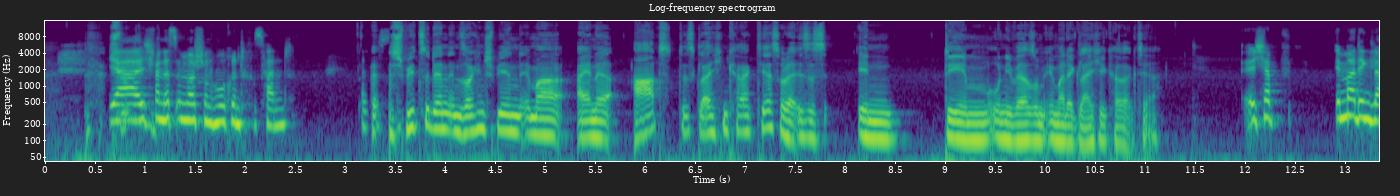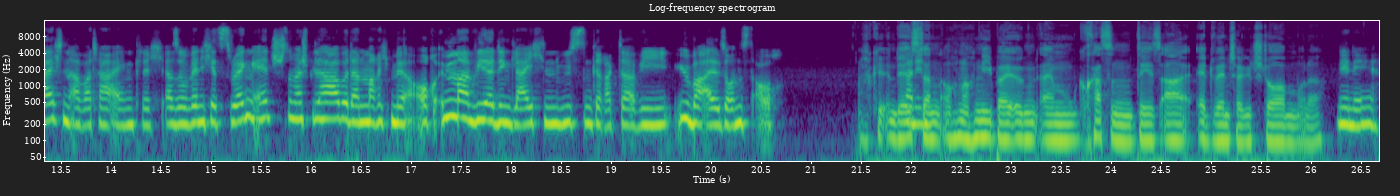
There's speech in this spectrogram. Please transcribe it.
ja, ich fand das immer schon hochinteressant. Äh, Spielst du denn in solchen Spielen immer eine Art des gleichen Charakters oder ist es in dem Universum immer der gleiche Charakter? ich habe immer den gleichen Avatar eigentlich. Also wenn ich jetzt Dragon Age zum Beispiel habe, dann mache ich mir auch immer wieder den gleichen Wüstencharakter wie überall sonst auch. Okay, und der ist dann auch noch nie bei irgendeinem krassen DSA-Adventure gestorben, oder? Nee, nee,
